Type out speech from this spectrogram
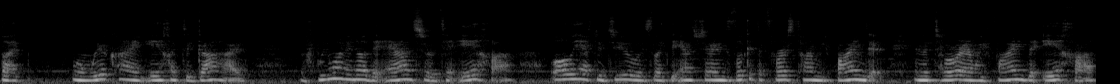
But when we're crying Eicha to God if we want to know the answer to Eicha all we have to do is like the answer is look at the first time we find it in the Torah and we find the Eicha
